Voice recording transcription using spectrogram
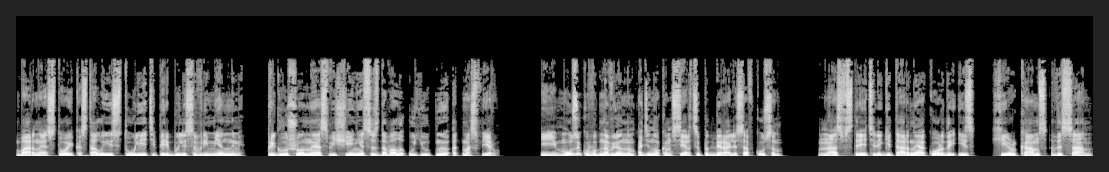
Барная стойка, столы и стулья теперь были современными, приглушенное освещение создавало уютную атмосферу. И музыку в обновленном «Одиноком сердце» подбирали со вкусом. Нас встретили гитарные аккорды из «Here Comes the Sun».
